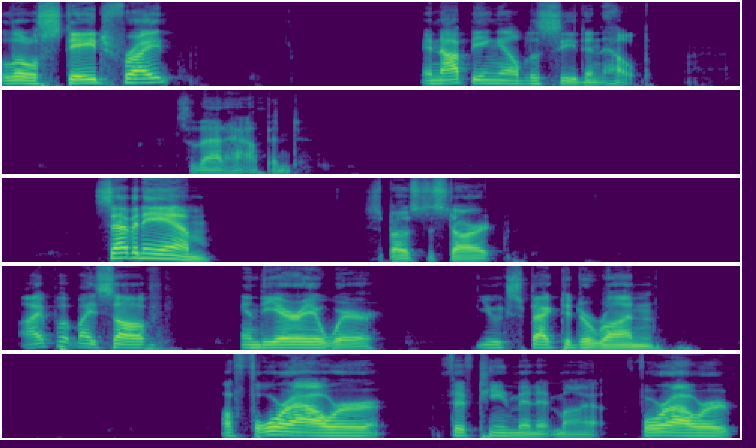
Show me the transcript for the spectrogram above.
A little stage fright and not being able to see didn't help. So that happened. 7 a.m. Supposed to start. I put myself in the area where you expected to run a four hour, 15 minute mile, four hour,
